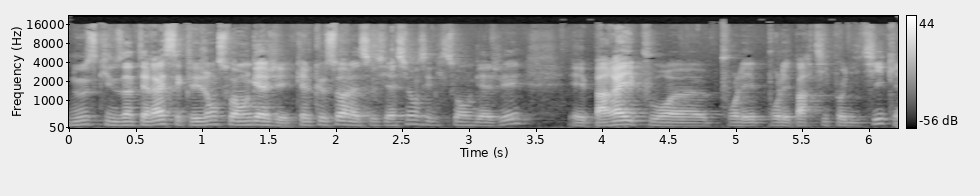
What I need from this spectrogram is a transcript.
nous, ce qui nous intéresse, c'est que les gens soient engagés. Quelle que soit l'association, c'est qu'ils soient engagés. Et pareil pour, euh, pour, les, pour les partis politiques.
